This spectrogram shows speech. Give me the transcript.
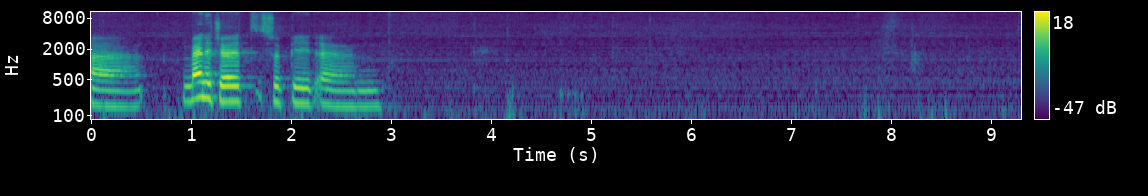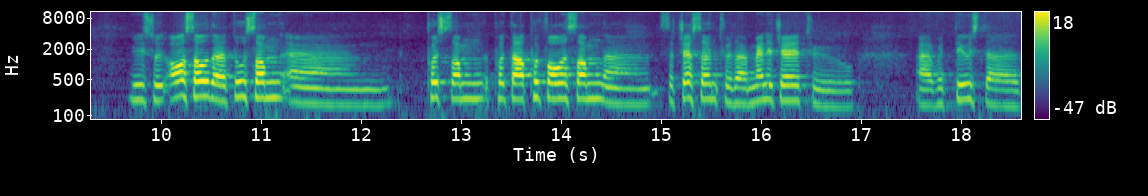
uh, manager should be um, we should also uh, do some um, put some put out put forward some uh, suggestion to the manager to uh, reduce the,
